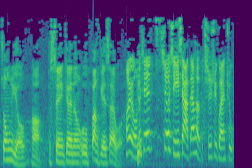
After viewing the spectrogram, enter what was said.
中游哈，不是应该能无半给赛我。好，我们先休息一下，待会儿持续关注。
